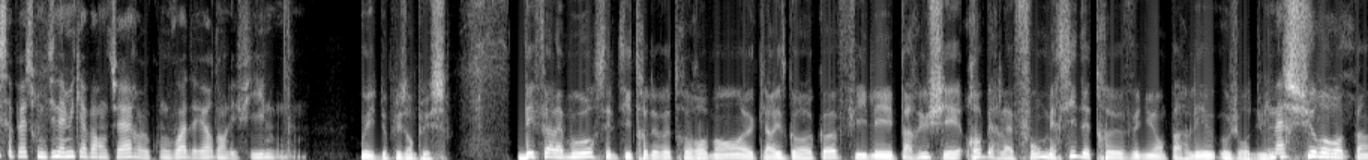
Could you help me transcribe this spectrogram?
ça peut être une dynamique à part entière qu'on voit d'ailleurs dans les films. Oui, de plus en plus. Défaire l'amour, c'est le titre de votre roman, euh, Clarisse Gorokoff. Il est paru chez Robert Laffont. Merci d'être venu en parler aujourd'hui sur Europe 1.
